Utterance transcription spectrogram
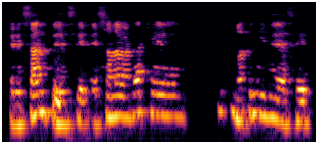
Interesante, es eso la verdad es que no tenía idea de decir.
